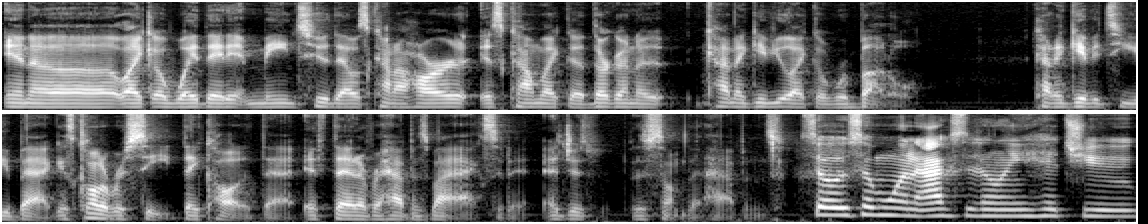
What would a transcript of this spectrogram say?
in a like a way they didn't mean to, that was kind of hard. It's kind of like a, they're gonna kind of give you like a rebuttal, kind of give it to you back. It's called a receipt. They call it that. If that ever happens by accident, it just is something that happens. so if someone accidentally hits you,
